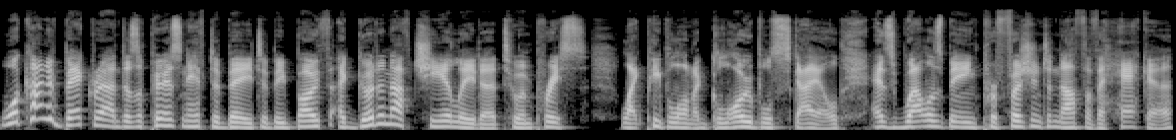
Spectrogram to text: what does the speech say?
what kind of background does a person have to be to be both a good enough cheerleader to impress like people on a global scale, as well as being proficient enough of a hacker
